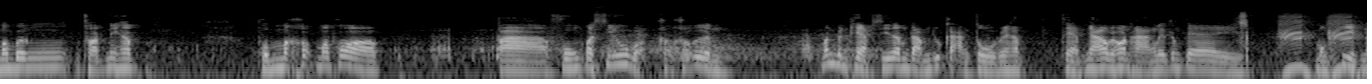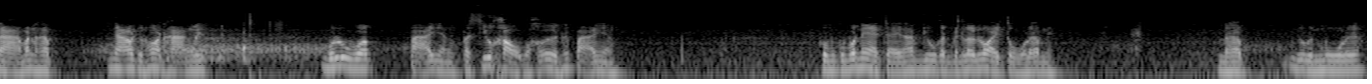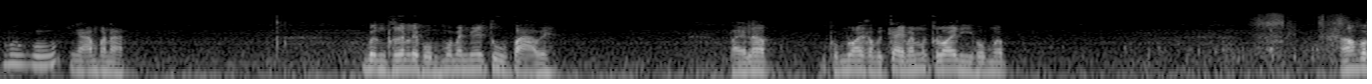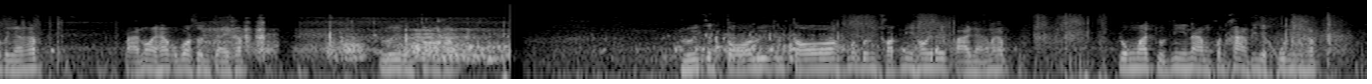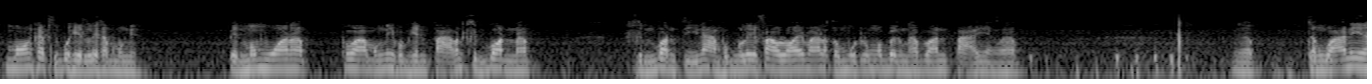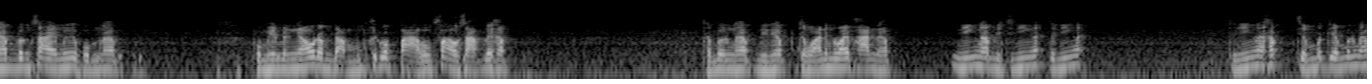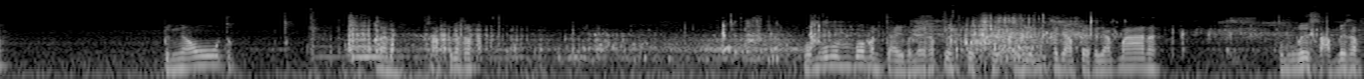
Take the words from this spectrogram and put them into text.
มาเบิง ช็อตนี้ครับ ผมมามาพ่อปลาฟูงปลาซิวบอกเขาเขาเอิ้นมันเป็นแถบสีดำๆอยู่กลางตัวไหมครับ แถบยาวไปหอดหางเลยตั้งแต่มองขีบหนามันนะครับยาวจนหอดหางเลยบ่รู้ว่าปลาอย่างปลาซิวเข่าบอกเขาเอิ้นให้ปลาอย่างผมก็บ่แน่ใจนะครับอยู่กันเป็นร้อยๆตัวเลยครับนี่นะครับอยู่เป็นมูเลยมูงามขนาด เบิ่งเพลินเลยผมว่ามันอยู่ในตู้ป่าเว้ยไปแล้วครับ ผมลอยเข้าไปใกล้มันมันก็ลอยหนีผมครับเอาบ่าเป็นยังครับป่าน้อยครับก็บ่สนใจครับ ลุยกันต่อครับ ลุยกันต่อลุยกันต่อมาเบิ่งช็อตนี้เฮาจะได้ปลาอย่างนะครับ ลงมาจุดนี้น้ำค่อนข้างที่จะคุ้นนะครับ มองแทบสิบ่เห็นเลยครับมองนี้เป็นมัวๆนะครับ เพราะว่ามองนี้ผมเห็นป่ามันขึ้นบ่อนนะครับ ขึ้นบอนตีหน้ำผมก็เลยเฝ้าร้อยมาแล้วก็มุดลงมาเบิ่งนะครับวันป่าอย่างนะครับนี่ครับ จังหวะนี้นะครับ เบื้องซ้ายมือผมนะครับ ผมเห็นเป็นเงาดำๆผมคิดว่าป่าผมเฝ้าซับเลยครับถ้าเบิ้งนะครับนี่ครับ จังหวะนี้มันร้อยพันนะครับยิงนะครับนี่จะยิงละจะยิงละจะยิงแล้วครับเตรียมเตรียมเบิ้งนะครับ เป็นเงาตะนั่นซับไปแล้วครับ ผมก็บ่บ่มั่นใจปานใดครับเพื่อนผมเห็นขยับไปขยับมานะ ผมเลยสับเลยครับ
